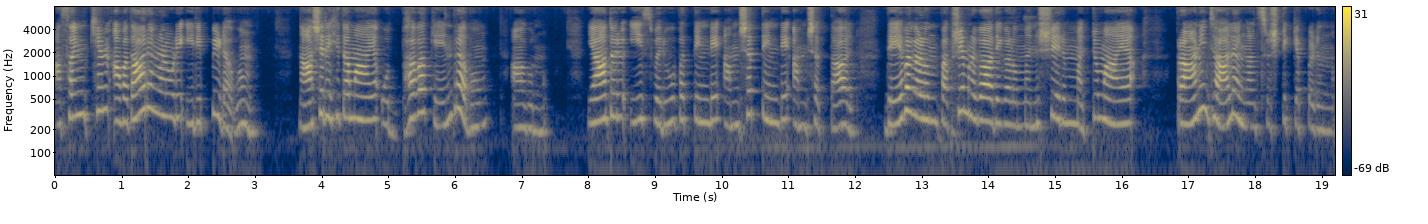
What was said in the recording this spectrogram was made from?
അസംഖ്യം അവതാരങ്ങളുടെ ഇരിപ്പിടവും നാശരഹിതമായ ഉദ്ഭവ കേന്ദ്രവും ആകുന്നു. യാതൊരു ഈ സ്വരൂപത്തിന്റെ അംശത്തിന്റെ അംശത്താൽ ദേവകളും പക്ഷിമൃഗാദികളും മനുഷ്യരും മറ്റുമായ പ്രാണിജാലങ്ങൾ സൃഷ്ടിക്കപ്പെടുന്നു.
